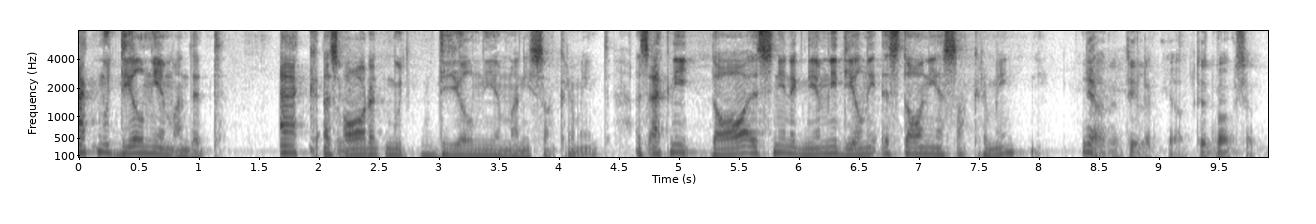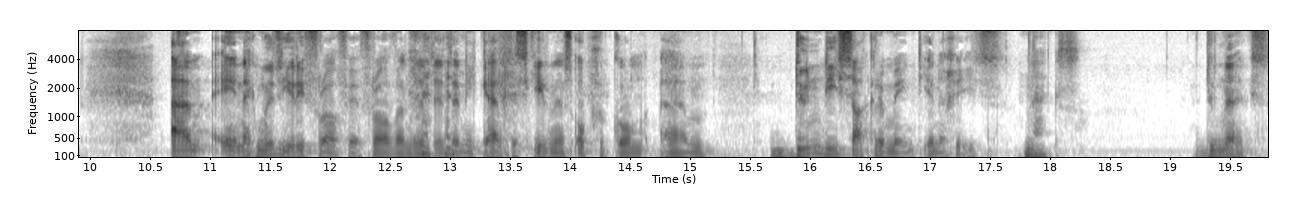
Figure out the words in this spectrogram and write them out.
ek moet deelneem aan dit. Ek as Arend moet deelneem aan die sakrament. As ek nie daar is nie en ek neem nie deel nie, is daar nie 'n sakrament nie. Ja, natuurlik. Ja, dit maak sin. Ehm um, en ek moet hierdie vraag vir jou vra want dit het in die kerkgeskiedenis opgekom. Ehm um, doen die sakrament enige iets? Niks. Doen niks.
